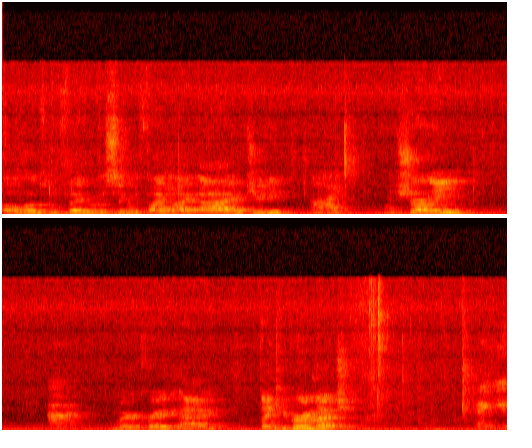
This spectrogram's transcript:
All those in favor will signify by aye. Judy? Aye. Charlene? Aye. Mayor Craig, aye. Thank you very much. Thank you,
